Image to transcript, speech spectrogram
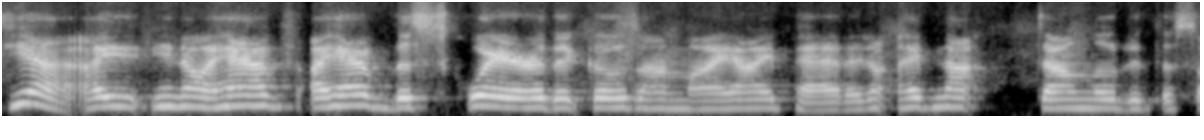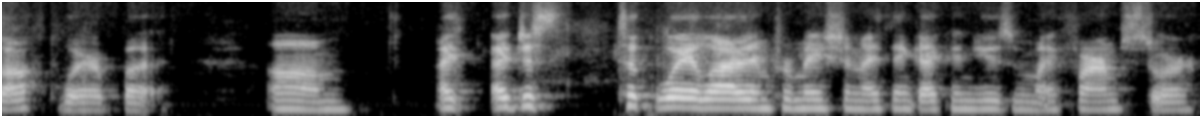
yeah, I you know I have I have the square that goes on my iPad. I don't I have not downloaded the software, but um, I I just took away a lot of information I think I can use in my farm store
